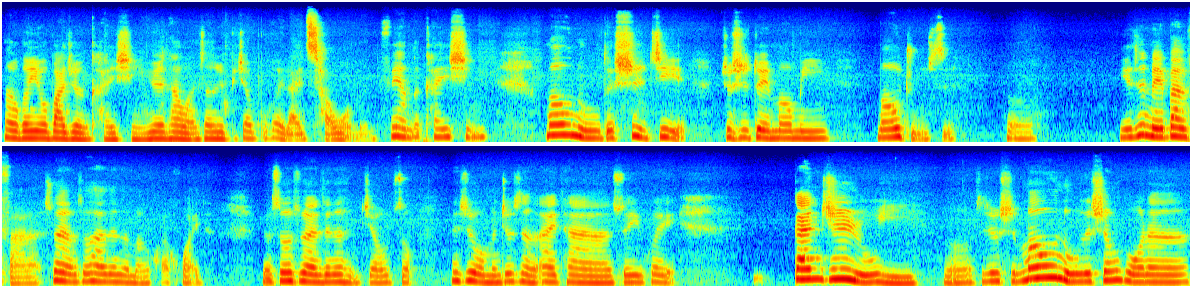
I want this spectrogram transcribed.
那我跟优爸就很开心，因为他晚上就比较不会来吵我们，非常的开心。猫奴的世界就是对猫咪、猫主子，嗯，也是没办法了。虽然有时候他真的蛮坏坏的，有时候虽然真的很骄纵，但是我们就是很爱他，所以会甘之如饴。哦，这就是猫奴的生活啦。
